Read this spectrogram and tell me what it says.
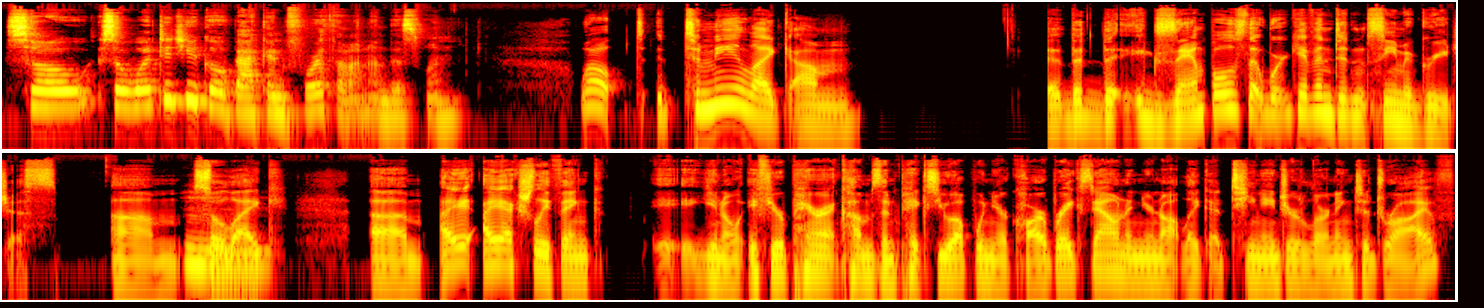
So, so what did you go back and forth on on this one? Well, t- to me, like um, uh, the the examples that were given didn't seem egregious. Um, So, Mm. like, um, I I actually think you know if your parent comes and picks you up when your car breaks down and you're not like a teenager learning to drive,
